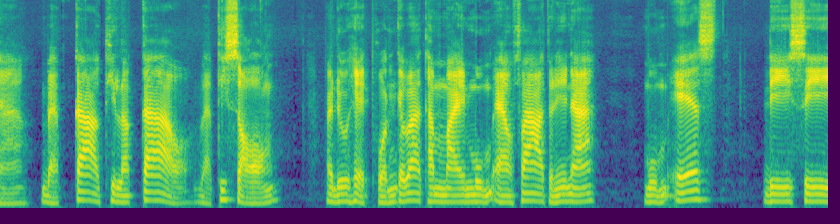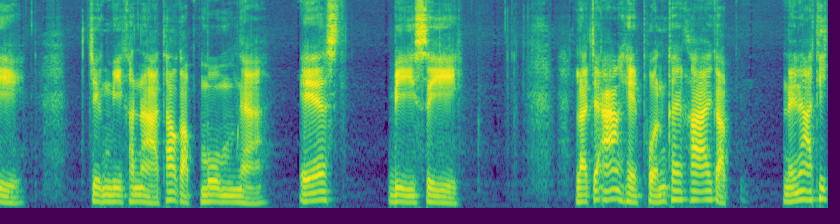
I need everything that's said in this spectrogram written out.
นะแบบ 9 ทีละ 9 แบบที่ 2 มาดูเหตุผลกันว่าทำไมมุมอัลฟาตัวนี้นะ มุม S DC จึงมีขนาดเท่ากับมุมนะ S BC เราจะอ้างเหตุผลคล้าย ๆ กับในหน้าที่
